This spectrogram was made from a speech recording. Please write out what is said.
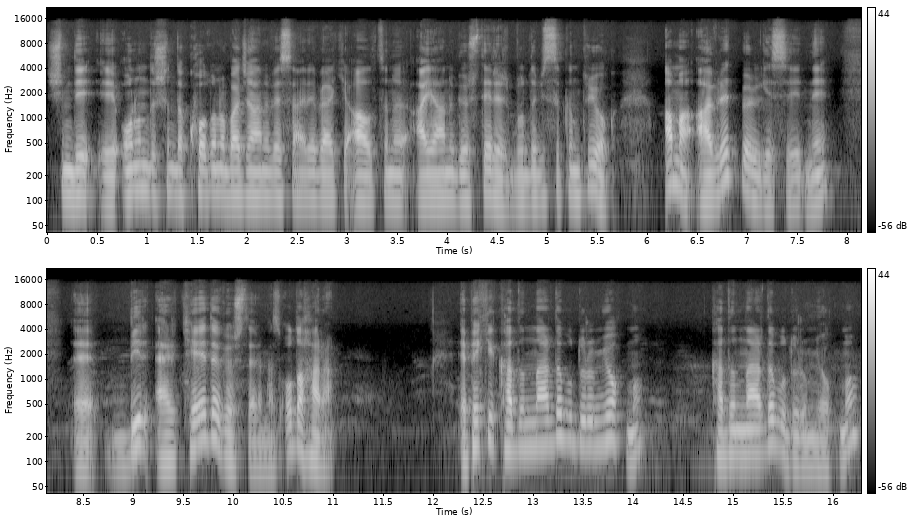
Şimdi e, onun dışında kolunu, bacağını vesaire belki altını, ayağını gösterir. Burada bir sıkıntı yok. Ama avret bölgesini e, bir erkeğe de gösteremez. O da haram. E peki kadınlarda bu durum yok mu? Kadınlarda bu durum yok mu?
